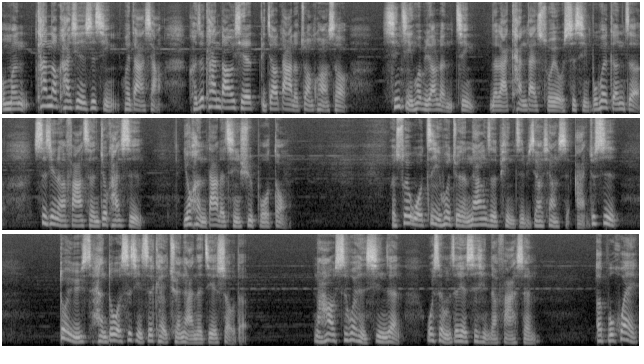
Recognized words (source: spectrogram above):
我们看到开心的事情会大笑，可是看到一些比较大的状况的时候，心情会比较冷静的来看待所有事情，不会跟着事件的发生就开始有很大的情绪波动。所以我自己会觉得那样子的品质比较像是爱，就是对于很多的事情是可以全然的接受的，然后是会很信任为什么这些事情的发生，而不会。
